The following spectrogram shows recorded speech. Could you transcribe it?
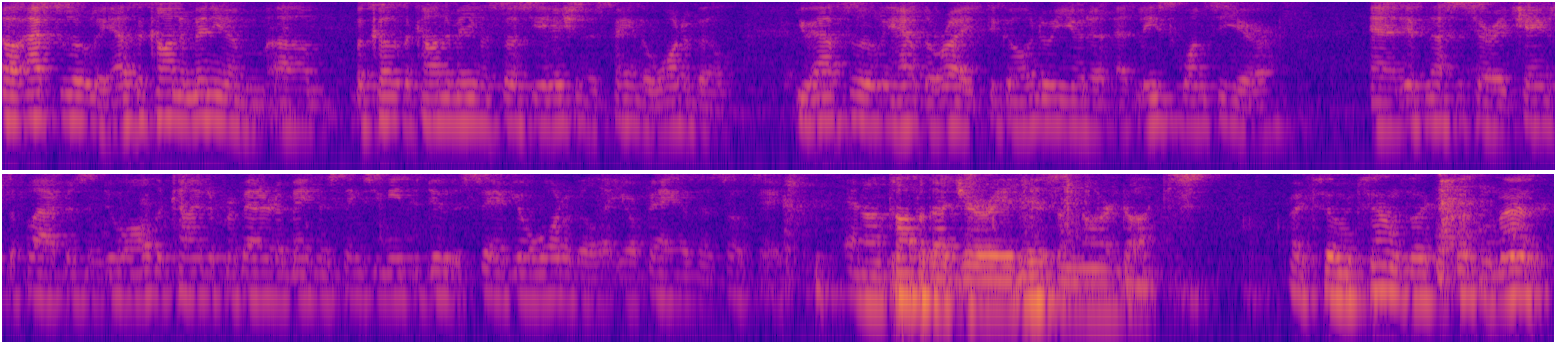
Oh, absolutely. As a condominium, um, because the condominium association is paying the water bill, you absolutely have the right to go into a unit at least once a year, and if necessary, change the flappers and do all the kind of preventative maintenance things you need to do to save your water bill that you're paying as an association. And on top of that, Jerry, it is on our docks. Right, so it sounds like a simple matter.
